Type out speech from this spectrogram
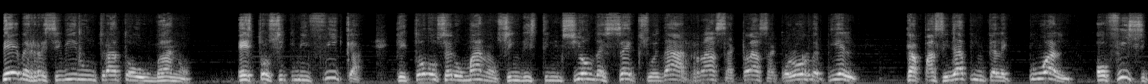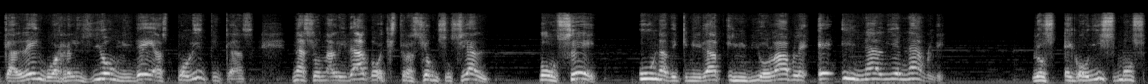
debe recibir un trato humano. Esto significa que todo ser humano, sin distinción de sexo, edad, raza, clase, color de piel, capacidad intelectual o física, lengua, religión, ideas políticas, nacionalidad o extracción social, posee una dignidad inviolable e inalienable. Los egoísmos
